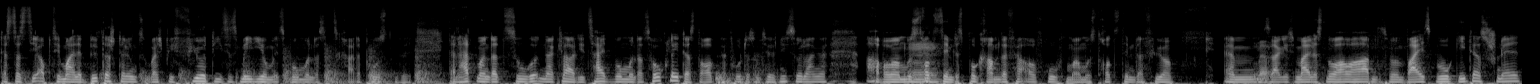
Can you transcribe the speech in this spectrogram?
dass das die optimale Bilderstellung zum Beispiel für dieses Medium ist, wo man das jetzt gerade posten will. Dann hat man dazu, na klar, die Zeit, wo man das hochlädt, das dauert bei Fotos natürlich nicht so lange, aber man muss mhm. trotzdem das Programm dafür aufrufen, man muss trotzdem dafür, ähm, ja. sage ich mal, das Know-how haben, dass man weiß, wo geht das schnell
